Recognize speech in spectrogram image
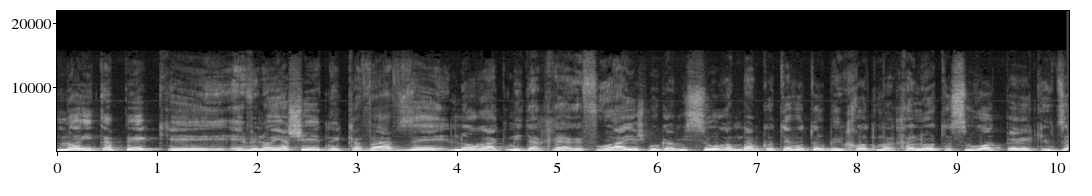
לא יתאפק אה, אה, ולא ישה את נקביו, זה לא רק מדרכי הרפואה, יש בו גם איסור, רמב"ם כותב אותו בהלכות מחלות אסורות, פרק י"ז,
